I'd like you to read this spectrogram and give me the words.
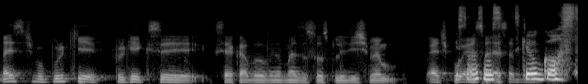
Mas, tipo, por quê? Por que, que, você, que você acaba ouvindo mais as suas playlists mesmo? É tipo, São as essa, músicas essa que eu gosto.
